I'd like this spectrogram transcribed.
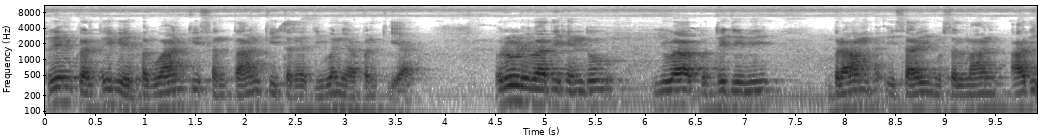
प्रेम करते हुए भगवान की संतान की तरह जीवन यापन किया। रूढ़िवादी हिंदू युवा, बुद्धिजीवी, ब्राह्म, ईसाई, मुसलमान आदि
